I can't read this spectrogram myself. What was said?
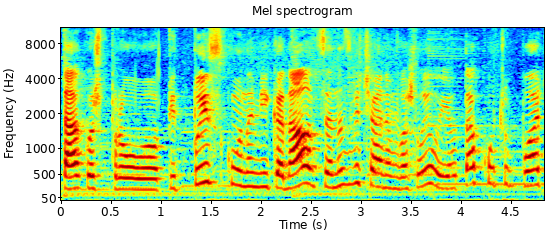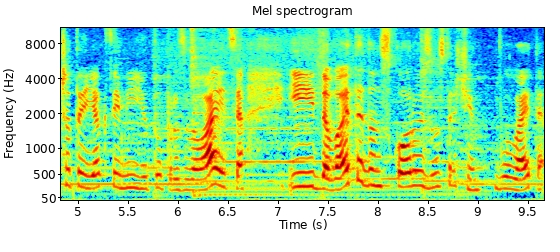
також про підписку на мій канал. Це надзвичайно важливо. Я так хочу бачити, як цей мій ютуб розвивається. І давайте до скорої зустрічі. Бувайте!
